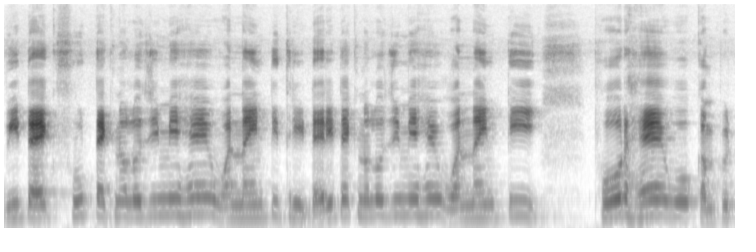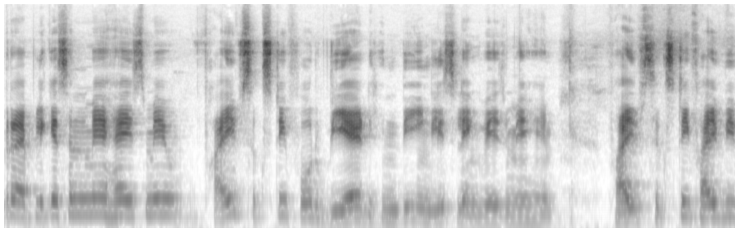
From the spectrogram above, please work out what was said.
बी टेक फ़ूड टेक्नोलॉजी में है 193 डेयरी टेक्नोलॉजी में है 194 है, वो कंप्यूटर एप्लीकेशन में है, इसमें 564 बीएड हिंदी इंग्लिश लैंग्वेज में है। 565 भी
